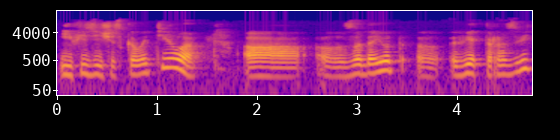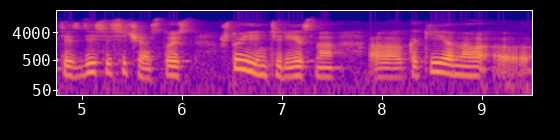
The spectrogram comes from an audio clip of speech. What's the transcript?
и физического тела, а, э, задает э, вектор развития здесь и сейчас. То есть, что ей интересно, какие она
